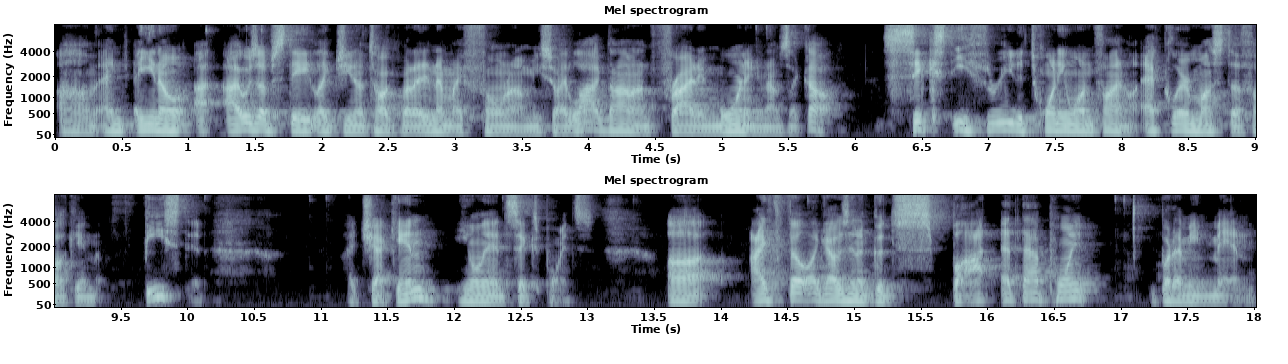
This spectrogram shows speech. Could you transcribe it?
Um, and, and, you know, I, I, was upstate, like Gino talked about. I didn't have my phone on me, so I logged on on Friday morning, and I was like, "Oh, 63 to 21 final. Ekeler must have fucking feasted." I check in, he only had six points. Uh, I felt like I was in a good spot at that point, but I mean, man,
